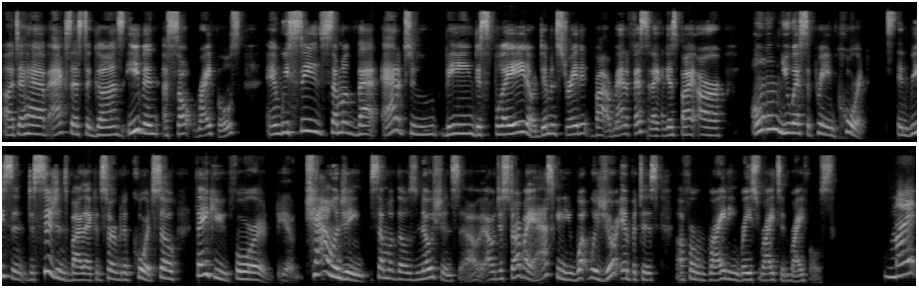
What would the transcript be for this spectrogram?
uh, to have access to guns, even assault rifles. And we see some of that attitude being displayed or demonstrated by or manifested, I guess, by our own US Supreme Court in recent decisions by that conservative court. So thank you for you know, challenging some of those notions. I'll, I'll, just start by asking you what was your impetus uh, for writing Race, Rights, and Rifles? My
